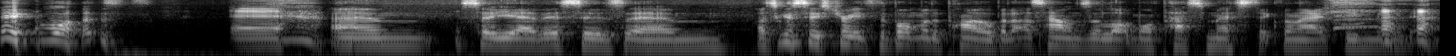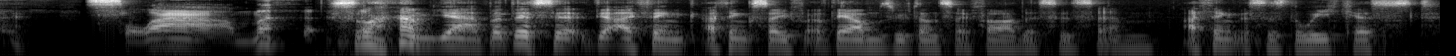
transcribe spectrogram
it was. eh. Um, so yeah, this is. Um, I was going to say straight to the bottom of the pile, but that sounds a lot more pessimistic than I actually mean it. Slam. Slam, yeah, but this, uh, I think, I think so. Of the albums we've done so far, this is, um, I think this is the weakest.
